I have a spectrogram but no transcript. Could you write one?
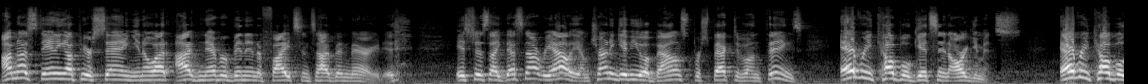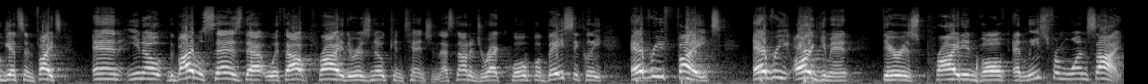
I'm not standing up here saying, you know what, I've never been in a fight since I've been married. It's just like, that's not reality. I'm trying to give you a balanced perspective on things. Every couple gets in arguments, every couple gets in fights. And, you know, the Bible says that without pride, there is no contention. That's not a direct quote, but basically, every fight, every argument, there is pride involved, at least from one side.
